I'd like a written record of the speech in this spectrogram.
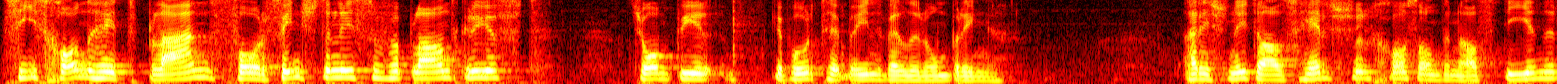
Sein Kommen hat Plan vor Finsternis auf den Plan gerufen. Schon bei Geburt hat man ihn umbringen. Er ist nicht als Herrscher gekommen, sondern als Diener.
